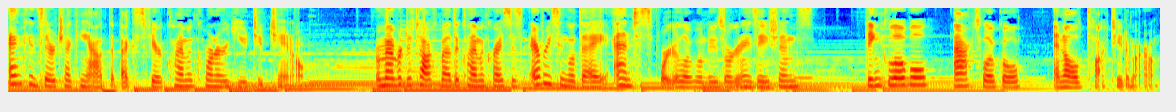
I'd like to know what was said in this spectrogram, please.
and consider checking out the Beckisphere Climate Corner YouTube channel. Remember to talk about the climate crisis every single day and to support your local news organizations. Think global, act local, and I'll talk to you tomorrow.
